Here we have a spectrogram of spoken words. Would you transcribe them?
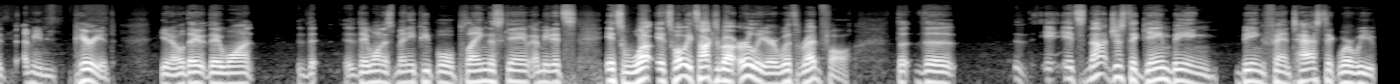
it, i mean period. You know they they want the, they want as many people playing this game. I mean it's it's what it's what we talked about earlier with redfall. The the it's not just a game being being fantastic where we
